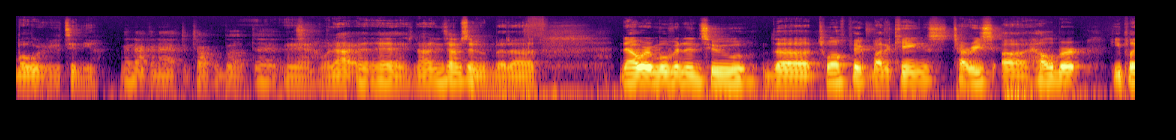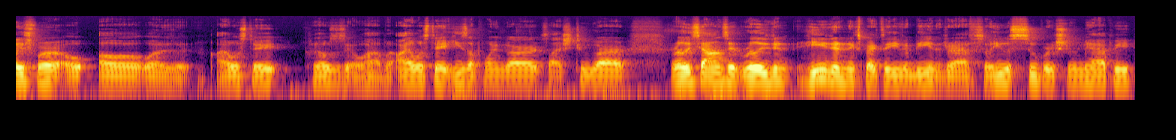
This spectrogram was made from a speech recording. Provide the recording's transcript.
But we're gonna continue. We're not gonna have to talk about that. Yeah, we're not eh, not anytime soon. But uh, now we're moving into the 12th pick by the Kings. Tyrese uh, Haliburton. He plays for oh, oh what is it? Iowa State. Cause I was gonna say Ohio, but Iowa State. He's a point guard slash two guard. Really talented. Really didn't he didn't expect to even be in the draft, so he was super extremely happy.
